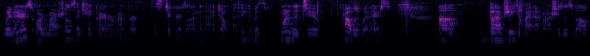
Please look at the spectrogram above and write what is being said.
Winners or Marshalls. I can't quite remember the stickers on it. I don't. I think it was one of the two. Probably Winners. Um, but I'm sure you can find it at Marshalls as well.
